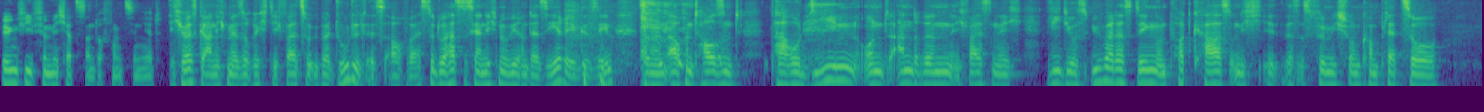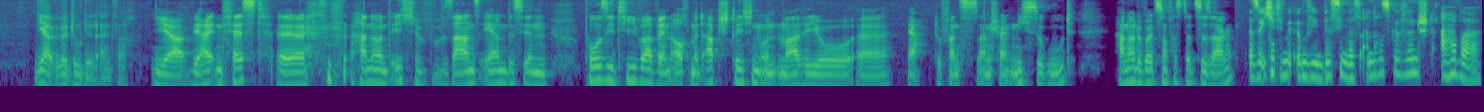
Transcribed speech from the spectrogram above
Irgendwie für mich hat es dann doch funktioniert. Ich höre es gar nicht mehr so richtig, weil es so überdudelt ist auch, weißt du. Du hast es ja nicht nur während der Serie gesehen, sondern auch in tausend Parodien und anderen, ich weiß nicht, Videos über das Ding und Podcasts und ich, das ist für mich schon komplett so, ja, überdudelt einfach. Ja, wir halten fest, äh, Hanna und ich sahen es eher ein bisschen positiver, wenn auch mit Abstrichen und Mario, äh, ja, du fandest es anscheinend nicht so gut. Hanna, du wolltest noch was dazu sagen? Also ich hätte mir irgendwie ein bisschen was anderes gewünscht, aber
